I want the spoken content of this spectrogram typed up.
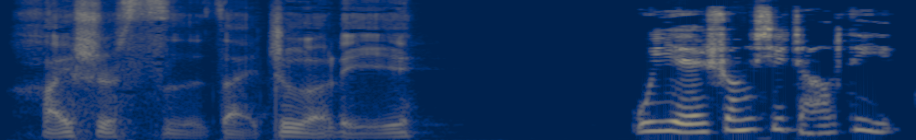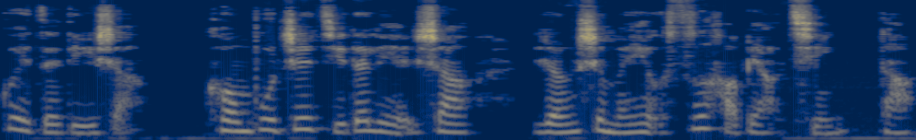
还是死在这里？”吴叶双膝着地，跪在地上，恐怖之极的脸上仍是没有丝毫表情，道。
